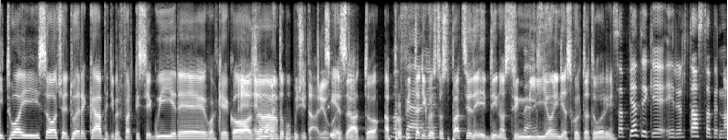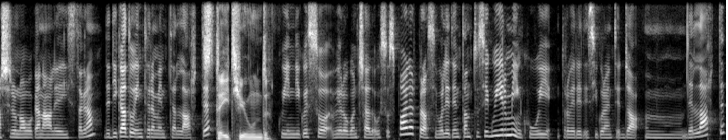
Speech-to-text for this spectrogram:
i tuoi social, i tuoi recapiti per farti seguire qualche cosa? È un momento pubblicitario. Sì, questo. esatto. Approfitta di questo spazio dei, dei nostri Bene. milioni di ascoltatori. Sappiate che in realtà sta per nascere un nuovo canale Instagram dedicato interamente all'arte. Stay tuned. Quindi questo ve lo concedo, questo spoiler, però se volete intanto seguirmi, in cui troverete sicuramente già mm, dell'arte,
